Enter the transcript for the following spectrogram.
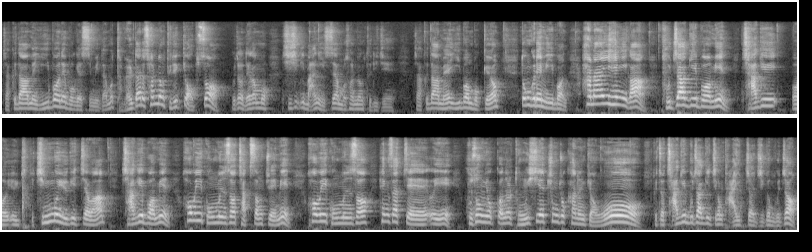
자, 그 다음에 2번에 보겠습니다. 뭐, 별다른 설명 드릴 게 없어. 그죠? 내가 뭐, 지식이 많이 있어야 뭐 설명 드리지. 자, 그 다음에 2번 볼게요. 동그라미 2번. 하나의 행위가 부작위범인 자기, 어, 이- 직무유기죄와 자기범인 허위공문서 작성죄 및 허위공문서 행사죄의 구성 요건을 동시에 충족하는 경우, 그죠? 자기 부작위 지금 다 있죠, 지금, 그죠?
